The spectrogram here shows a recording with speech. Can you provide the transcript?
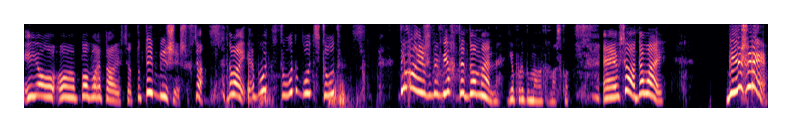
і я о, повертаюся, то ти біжиш. Все, давай, е, будь тут, будь тут. Ти маєш добігти до мене. Я придумала ту маску. Е, все, давай. Біжи!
